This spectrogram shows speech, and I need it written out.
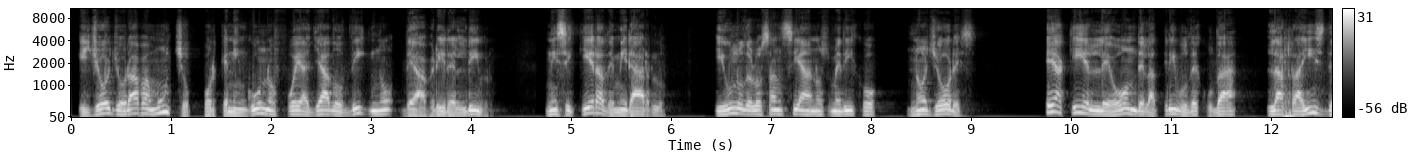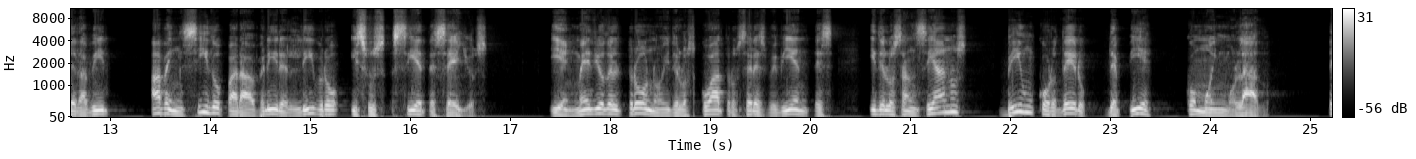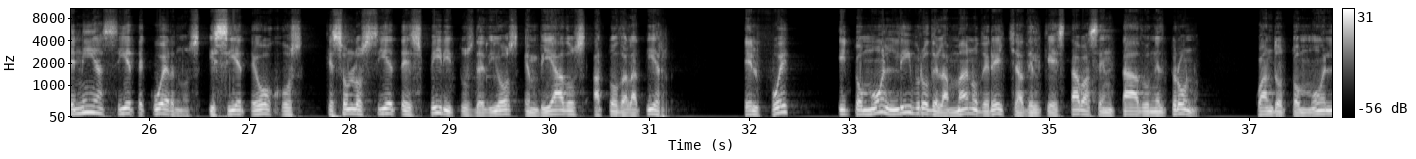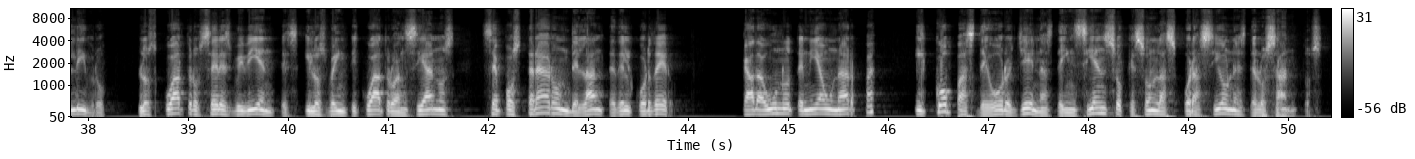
y yo lloraba mucho porque ninguno fue hallado digno de abrir el libro, ni siquiera de mirarlo. Y uno de los ancianos me dijo, no llores. He aquí el león de la tribu de Judá, la raíz de David, ha vencido para abrir el libro y sus siete sellos. Y en medio del trono y de los cuatro seres vivientes y de los ancianos vi un cordero de pie como inmolado. Tenía siete cuernos y siete ojos que son los siete espíritus de Dios enviados a toda la tierra. Él fue y tomó el libro de la mano derecha del que estaba sentado en el trono. Cuando tomó el libro, los cuatro seres vivientes y los veinticuatro ancianos se postraron delante del Cordero. Cada uno tenía un arpa y copas de oro llenas de incienso que son las oraciones de los santos.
